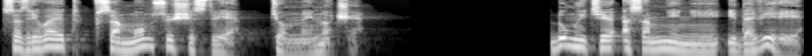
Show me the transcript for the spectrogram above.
созревает в самом существе темной ночи. Думайте о сомнении и доверии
